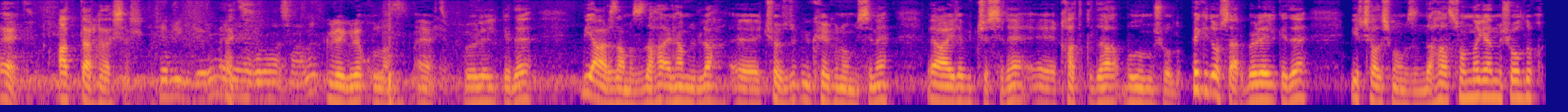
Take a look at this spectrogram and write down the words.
Evet. Attı arkadaşlar. Tebrik ediyorum. Evet. Eline koluna sağlık. Güle güle kullan. Evet. Böylelikle de bir arızamızı daha elhamdülillah e, çözdük. Ülke ekonomisine ve aile bütçesine e, katkıda bulunmuş olduk. Peki dostlar böylelikle de bir çalışmamızın daha sonuna gelmiş olduk.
